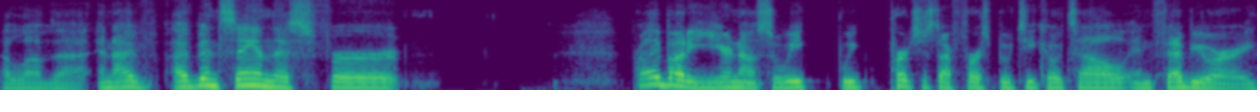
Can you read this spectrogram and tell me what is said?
i love that. And i've i've been saying this for probably about a year now. So we we purchased our first boutique hotel in february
